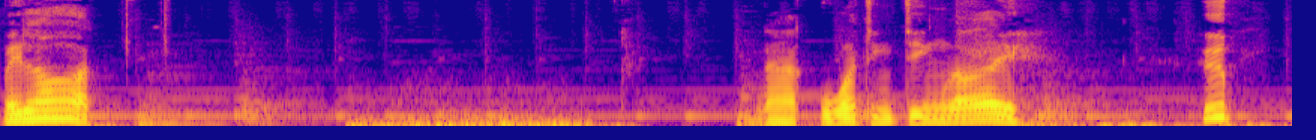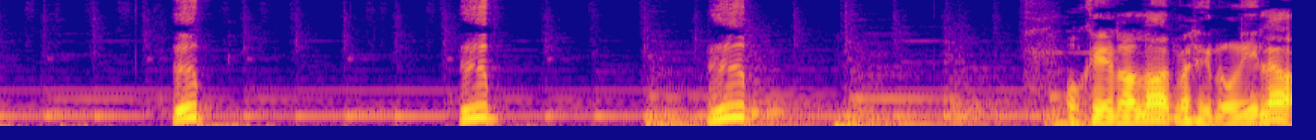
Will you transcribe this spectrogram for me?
ไม่รอด น่ากลัวจริง ๆ เลย ฮึบ ฮึบฮึบ ฮึบโอเคเรารอดมาถึงตรงนี้แล้ว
